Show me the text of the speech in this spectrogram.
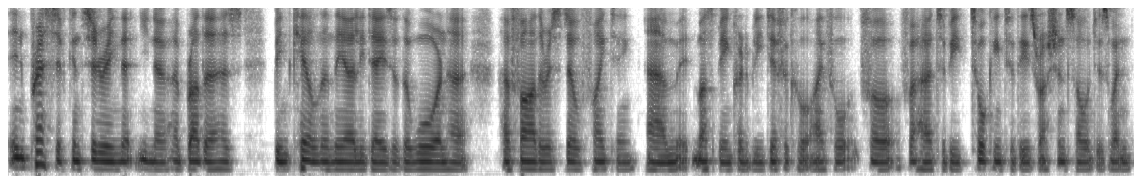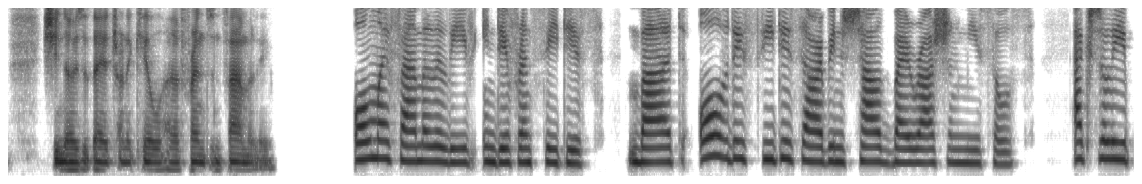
impressive considering that you know her brother has been killed in the early days of the war and her her father is still fighting. Um, it must be incredibly difficult, I thought, for for her to be talking to these Russian soldiers when she knows that they are trying to kill her friends and family. All my family live in different cities, but all of these cities are being shelled by Russian missiles. Actually,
